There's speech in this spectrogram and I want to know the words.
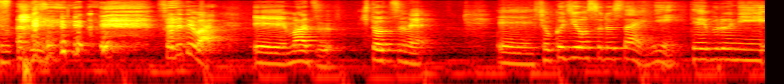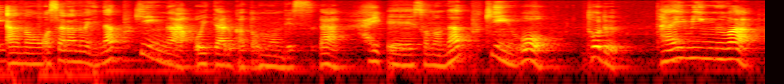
す。それでは、えーまず一つ目、えー食事をする際にテーブルにあのお皿の上にナプキンが置いてあるかと思うんですが、はい。えーそのナプキンを取るタイミングは、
